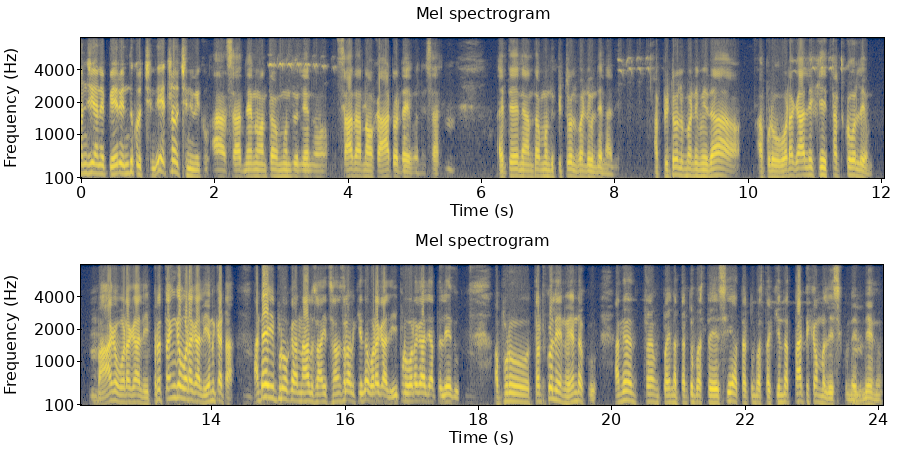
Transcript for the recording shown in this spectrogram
అంజీ అనే పేరు ఎందుకు వచ్చింది? ఎట్లా వచ్చింది మీకు? ఆ, సార్ నేను అంతకు ముందు నేను సాధారణ ఒక ఆటో డ్రైవర్ని సార్. అయితే నేను అంతకు ముందు పెట్రోల్ బండి ఉండే నాది. ఆ పెట్రోల్ బండి మీద అప్పుడు వడగాలికి తట్టుకోలేం. బాగా వడగాలి విపరీతంగా వడగాలి వెనకట. అంటే ఇప్పుడు ఒక నాలుగు ఐదు సంవత్సరాల కింద వడగాలి ఇప్పుడు వడగాలి అంత లేదు. అప్పుడు తట్టుకోలేను ఎండకు. అందుకని త- పైన తట్టు బస్తా వేసి ఆ తట్టు బస్తా కింద తాటి కమ్మలు వేసుకునేది నేను.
